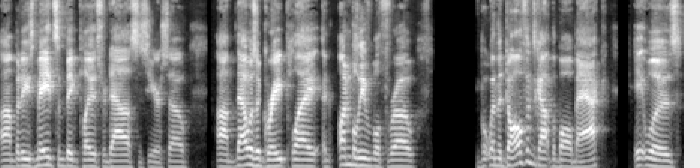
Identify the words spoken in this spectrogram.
um, but he's made some big plays for Dallas this year. So um, that was a great play, an unbelievable throw. But when the Dolphins got the ball back, it was,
